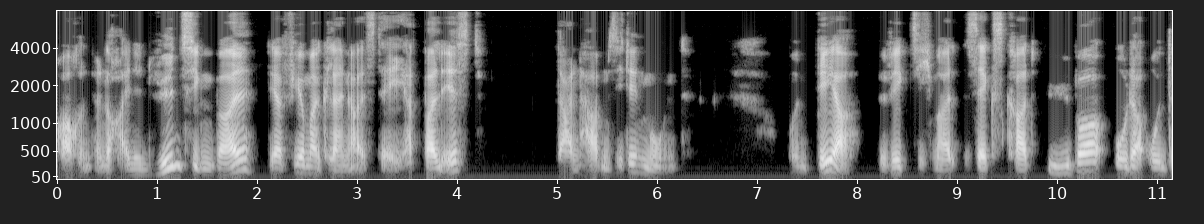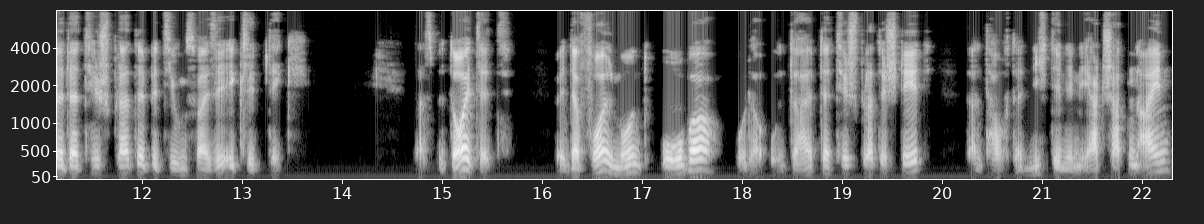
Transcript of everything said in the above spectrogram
brauchen wir noch einen winzigen Ball, der viermal kleiner als der Erdball ist. Dann haben Sie den Mond. Und der bewegt sich mal 6 Grad über oder unter der Tischplatte bzw. Ekliptik. Das bedeutet, wenn der Vollmond ober oder unterhalb der Tischplatte steht, dann taucht er nicht in den Erdschatten ein,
